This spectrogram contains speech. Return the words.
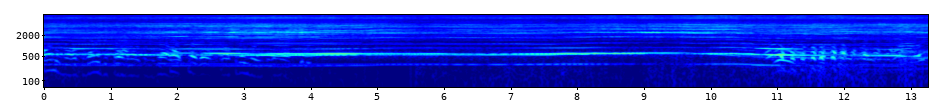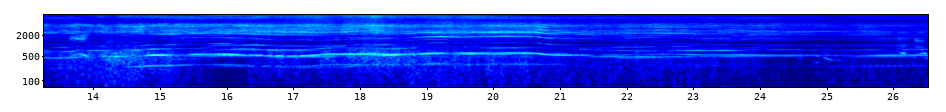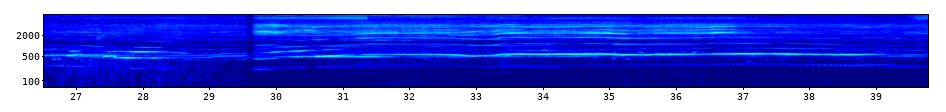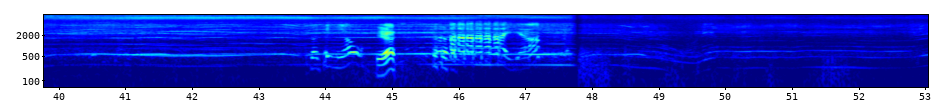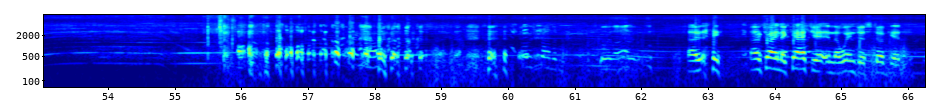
Oh, trying to take me out? Yes. yeah. I, I'm trying to catch it and the wind just took it.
